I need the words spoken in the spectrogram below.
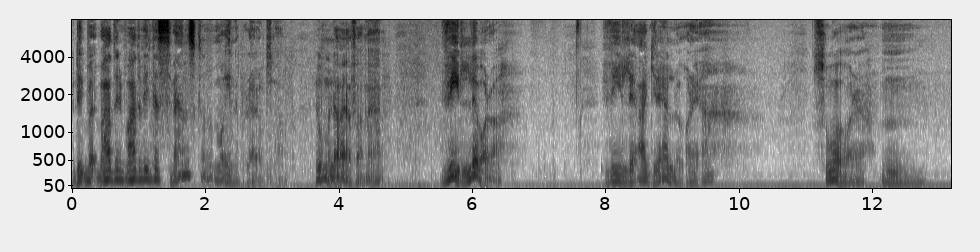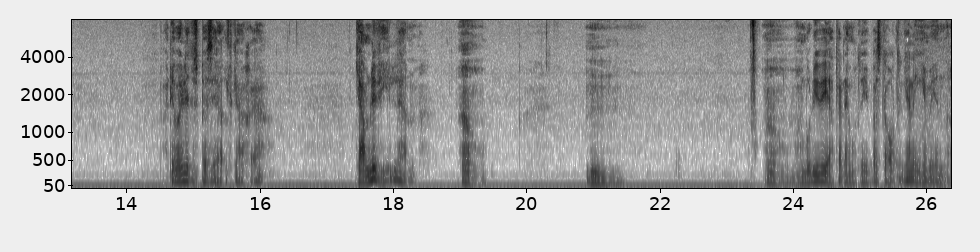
Det, vad, hade, vad hade vi inte en svensk som var inne på det här också? Jo, men det har jag för mig. Ville var det va? Ville Agrell var det ja. Så var det. Mm. Det var ju lite speciellt kanske. Gamle Wilhelm. Ja. Mm. Ja, man borde ju veta det. Mot den djupa staten kan ingen vinna.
